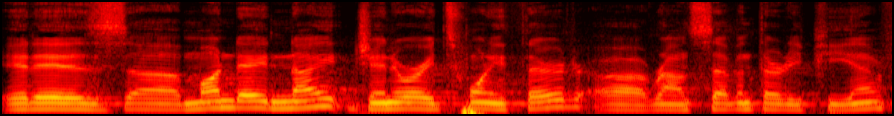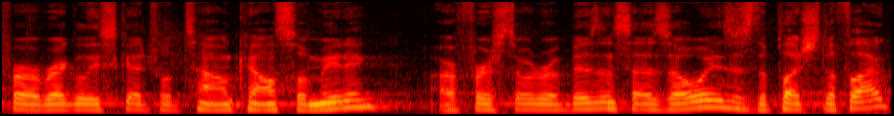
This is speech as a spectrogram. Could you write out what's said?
It is uh, Monday night, January 23rd, uh, around 7:30 PM for a regularly scheduled town council meeting. Our first order of business, as always, is the pledge to the flag.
